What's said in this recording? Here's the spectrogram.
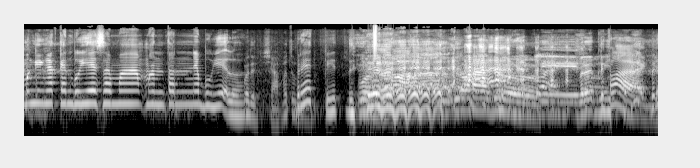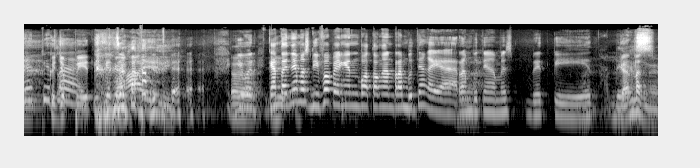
mengingatkan Buye sama mantannya Buye loh. Waduh siapa tuh? Brad Pitt. Waduh. Brad Pitt lagi. Brad Pitt Kejepit. Kejepit. Gimana? Katanya Mas Diva pengen potongan rambutnya kayak rambutnya Mas Brad Pitt. Ganteng ya?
